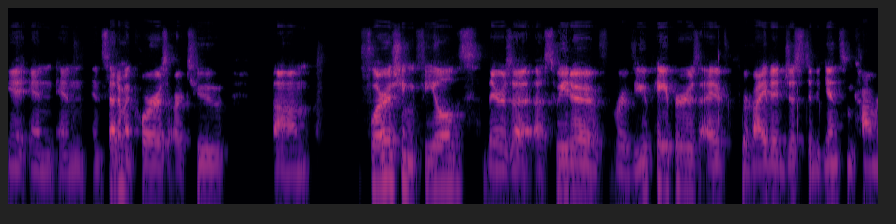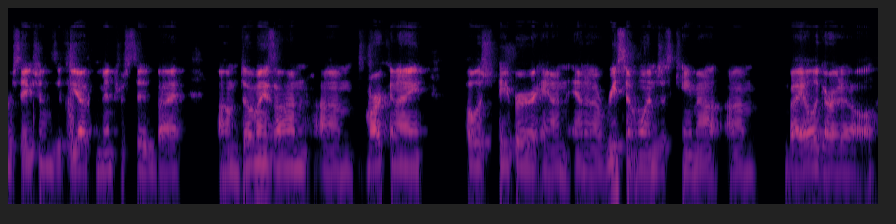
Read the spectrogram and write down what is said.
in, in, sediment cores are two um, Flourishing Fields, there's a, a, suite of review papers I've provided just to begin some conversations if you have them interested by um, Domaizon, um, Mark and I published a paper and, and a recent one just came out um, by Ellegaard et al.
